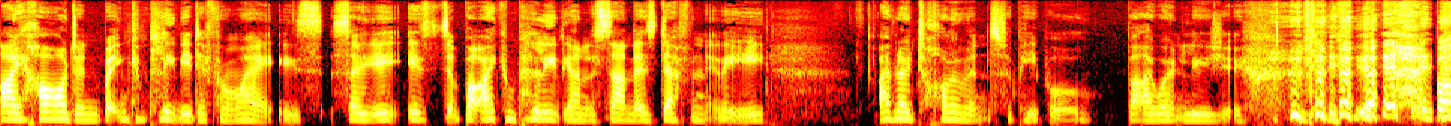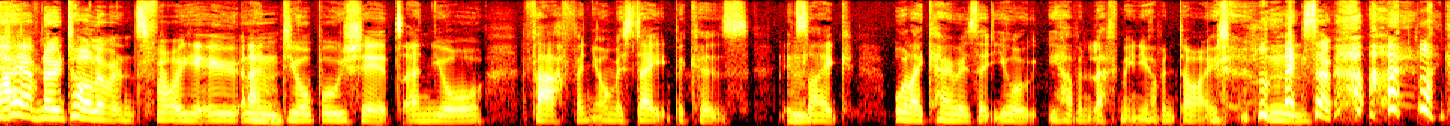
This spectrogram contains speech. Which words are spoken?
I hardened but in completely different ways. So it, it's but I completely understand there's definitely I have no tolerance for people but I won't lose you. but I have no tolerance for you mm. and your bullshit and your faff and your mistake because it's mm. like all I care is that you're you haven't left me and you haven't died. Mm. like so I like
